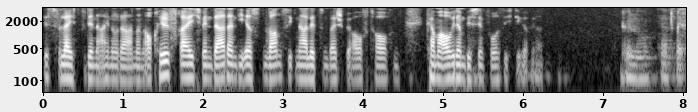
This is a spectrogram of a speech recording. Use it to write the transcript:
ist vielleicht für den einen oder anderen auch hilfreich. Wenn da dann die ersten Warnsignale zum Beispiel auftauchen, kann man auch wieder ein bisschen vorsichtiger werden. Genau, perfekt.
